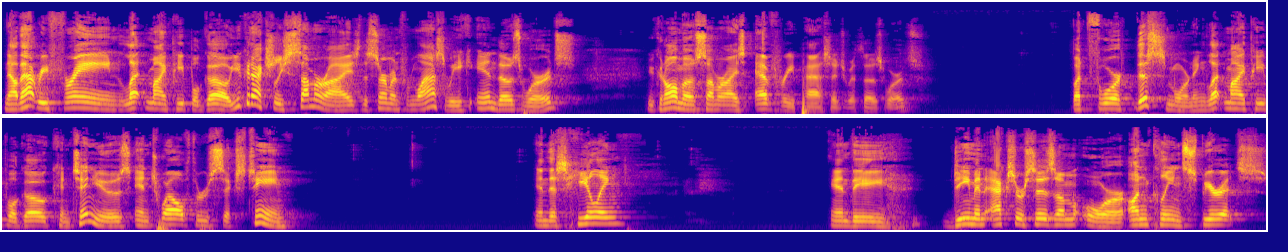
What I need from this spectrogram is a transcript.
Now, that refrain, let my people go, you could actually summarize the sermon from last week in those words. You can almost summarize every passage with those words. But for this morning, let my people go continues in 12 through 16 in this healing in the demon exorcism or unclean spirits.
